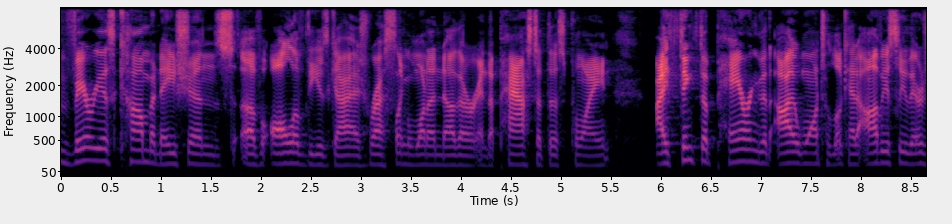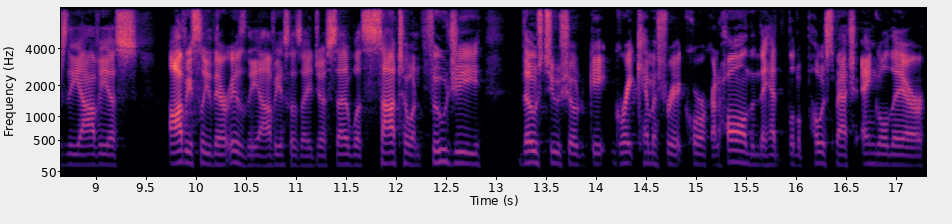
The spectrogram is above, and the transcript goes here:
various combinations of all of these guys wrestling one another in the past at this point. I think the pairing that I want to look at, obviously, there's the obvious. Obviously, there is the obvious, as I just said, with Sato and Fuji. Those two showed great chemistry at Korakuen Hall, and then they had the little post match angle there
